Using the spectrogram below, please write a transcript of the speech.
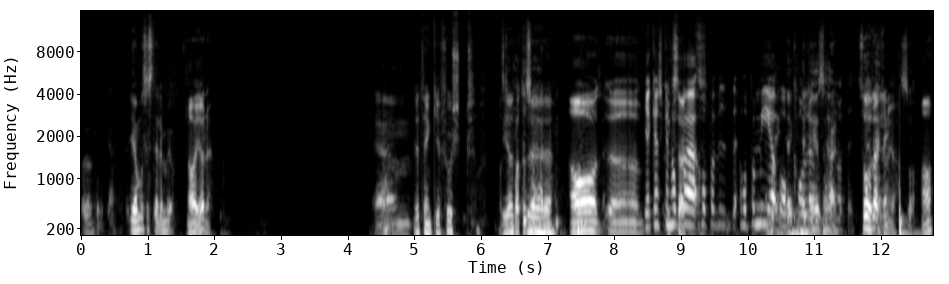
Ta runt lite grann. Jag måste ställa mig upp. Ja, gör det. Ehm, Jag tänker först... Måste jag prata att, så här? eh, Ja, eh, Jag kanske kan hoppa, hoppa, vid, hoppa med Jag- och jag- jag hålla göra upp så här. den åt dig. Så där kan du göra. så. Ja.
